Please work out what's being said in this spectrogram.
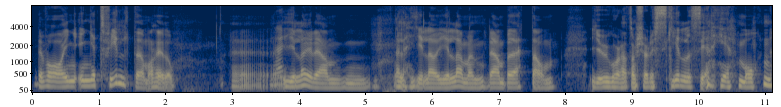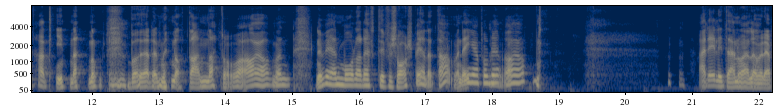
Det var ing, inget filter om man säger så. Eh, gillar ju det han... Eller gillar och gillar, men det han berättade om Djurgården. Att de körde skills i en hel månad innan de började med något annat. Och bara, ja, ja, men nu är vi en månad efter i försvarsspelet. Ja, men det är inga problem. Ja, ja. ja det är lite NHL över det.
